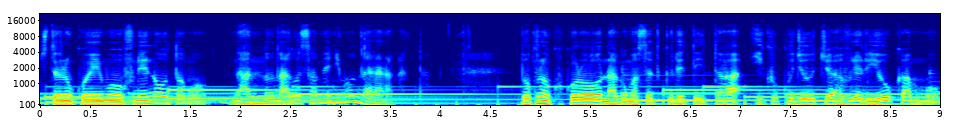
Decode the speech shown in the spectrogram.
人の声も船の音も何の慰めにもならなかった。僕の心を和ませてくれていた異国情緒あふれる洋館も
